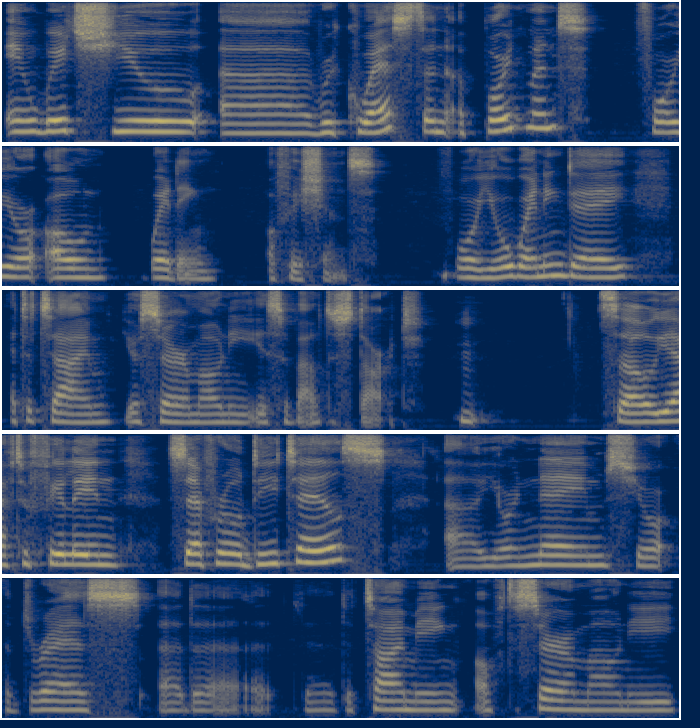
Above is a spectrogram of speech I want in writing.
in which you uh, request an appointment for your own wedding officiant for your wedding day at the time your ceremony is about to start. So you have to fill in several details, uh, your names, your address, uh, the, the, the timing of the ceremony,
